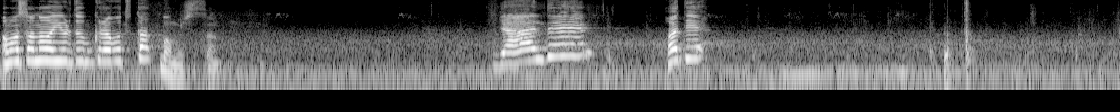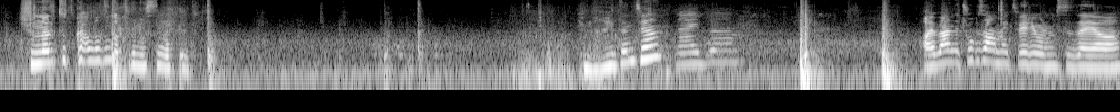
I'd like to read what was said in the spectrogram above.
ama sana ayırdığım kravatı takmamışsın. Geldim. Hadi. Şunları tutkalladım da kurumasın bakayım. Günaydın Can. Günaydın. Ay ben de çok zahmet veriyorum size ya.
